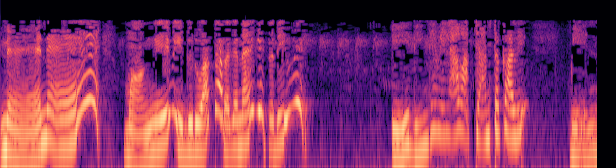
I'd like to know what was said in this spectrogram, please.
නෑ නෑ මං ඒ විදුරුවත් අරගෙනයි ගෙට දිව්වේ. ඒ ඩිංග වෙලාවක් යන්ට කලින් මෙන්න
